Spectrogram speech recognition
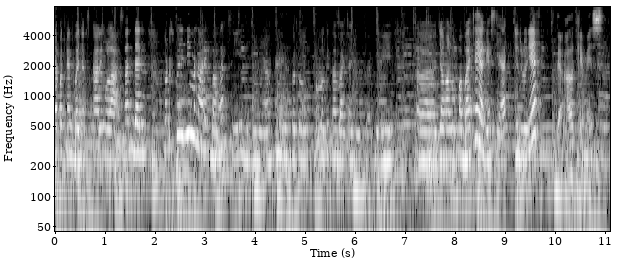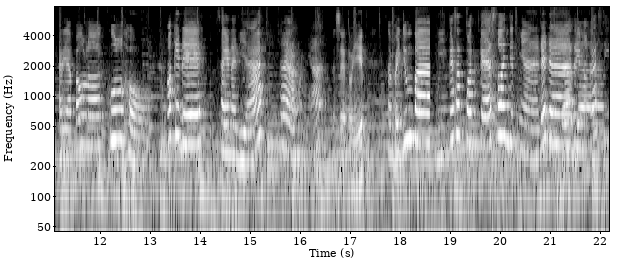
mendapatkan banyak sekali ulasan dan menurutku ini menarik banget sih bukunya. Kayak Iya. perlu perlu kita baca juga. Jadi eh, jangan lupa baca ya guys ya. Judulnya The Alchemist. karya Paulo Coelho. Oke deh, saya Nadia. Saya Rahmanya. Dan saya Toyib. Sampai jumpa di Kasat Podcast selanjutnya. Dadah. Dadah. Terima kasih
